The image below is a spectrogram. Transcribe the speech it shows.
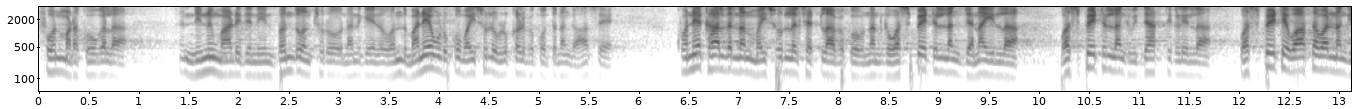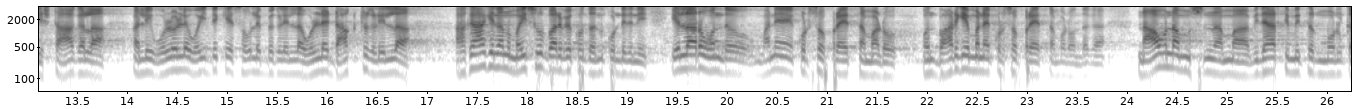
ಫೋನ್ ಮಾಡೋಕ್ಕೆ ಹೋಗಲ್ಲ. ನಿನಗೆ ಮಾಡಿದ್ದೀನಿ, ನೀನು ಬಂದು ಒಂಚೂರು ನನಗೆ ಒಂದು ಮನೆ ಹುಡುಕು, ಮೈಸೂರಲ್ಲಿ ಉಳ್ಕೊಳ್ಬೇಕು ಅಂತ ನಂಗೆ ಆಸೆ. ಕೊನೆ ಕಾಲದಲ್ಲಿ ನಾನು ಮೈಸೂರಲ್ಲಿ ಸೆಟ್ಲ್ ಆಗಬೇಕು. ನನಗೆ ಹೊಸಪೇಟೆಯಲ್ಲಿ ನಂಗೆ ಜನ ಇಲ್ಲ. ಹೊಸಪೇಟೆಯಲ್ಲಿ ನಂಗೆ ವಿದ್ಯಾರ್ಥಿಗಳಿಲ್ಲ. ಹೊಸಪೇಟೆ ವಾತಾವರಣ ನಂಗೆ ಇಷ್ಟ ಆಗಲ್ಲ. ಅಲ್ಲಿ ಒಳ್ಳೊಳ್ಳೆ ವೈದ್ಯಕೀಯ ಸೌಲಭ್ಯಗಳಿಲ್ಲ, ಒಳ್ಳೆ ಡಾಕ್ಟ್ರುಗಳಿಲ್ಲ ಹಾಗಾಗಿ ನಾನು ಮೈಸೂರು ಬರಬೇಕು ಅಂತ ಅಂದ್ಕೊಂಡಿದ್ದೀನಿ. ಎಲ್ಲರೂ ಒಂದು ಮನೆ ಕೊಡಿಸೋ ಪ್ರಯತ್ನ ಮಾಡು, ಒಂದು ಬಾಡಿಗೆ ಮನೆ ಕೊಡಿಸೋ ಪ್ರಯತ್ನ ಮಾಡು ಅಂದಾಗ ನಾವು ನಮ್ಮ ನಮ್ಮ ವಿದ್ಯಾರ್ಥಿ ಮಿತ್ರರ ಮೂಲಕ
